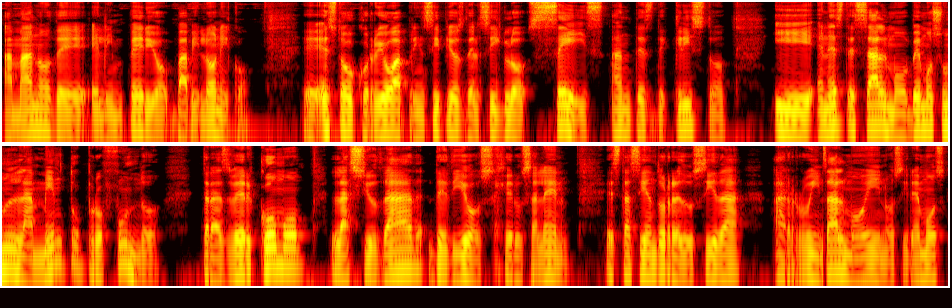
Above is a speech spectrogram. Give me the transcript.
a mano del el imperio babilónico. Eh, esto ocurrió a principios del siglo VI antes de Cristo y en este salmo vemos un lamento profundo tras ver cómo la ciudad de Dios, Jerusalén, está siendo reducida a ruina. Salmo y nos iremos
